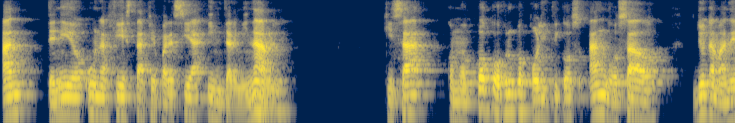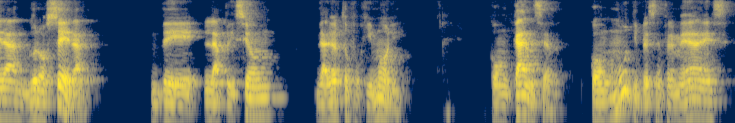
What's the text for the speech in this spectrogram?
Han tenido una fiesta que parecía interminable. Quizá como pocos grupos políticos han gozado de una manera grosera de la prisión de Alberto Fujimori, con cáncer, con múltiples enfermedades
